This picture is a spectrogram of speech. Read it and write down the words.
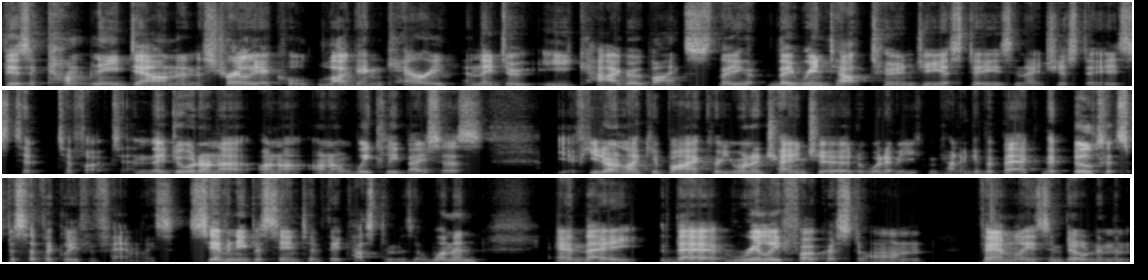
there's a company down in Australia called Lug and Carry, and they do e-cargo bikes. They they rent out Tern GSDs and HSDs to, to folks, and they do it on a on a on a weekly basis. If you don't like your bike or you want to change it or whatever, you can kind of give it back. They've built it specifically for families. Seventy percent of their customers are women, and they they're really focused on families and building them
